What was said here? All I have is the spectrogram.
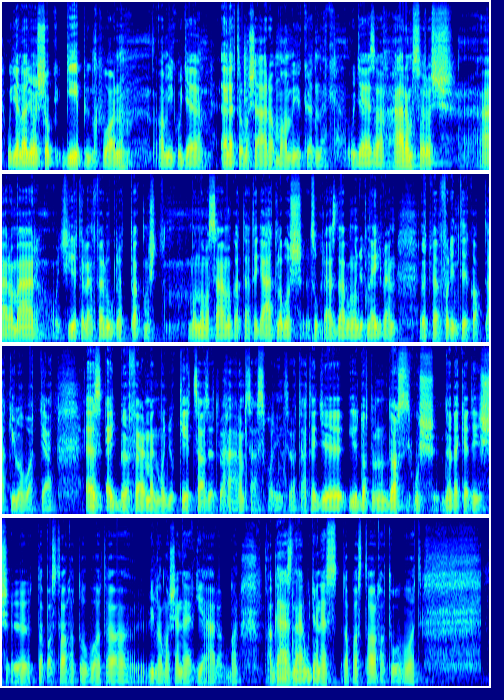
Ugye nagyon sok gépünk van, amik ugye elektromos árammal működnek. Ugye ez a háromszoros áramár, hogy hirtelen felugrottak, most mondom a számokat, tehát egy átlagos cukrászdában mondjuk 40-50 forintért kapták kilovatját. Ez egyből felment mondjuk 250-300 forintra. Tehát egy irdatlan, drasztikus növekedés tapasztalható volt a villamos energiárakban. A gáznál ugyanez tapasztalható volt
